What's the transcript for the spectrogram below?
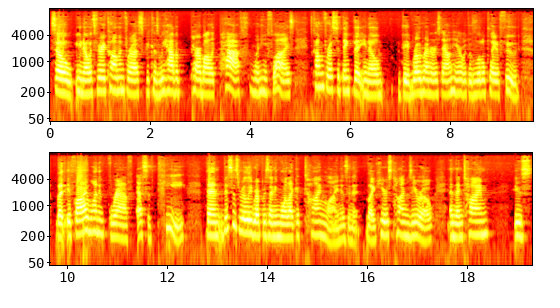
So, you know, it's very common for us because we have a parabolic path when he flies. It's common for us to think that, you know, the roadrunner is down here with his little plate of food. But if I want to graph S of t, then this is really representing more like a timeline, isn't it? Like here's time zero, and then time is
